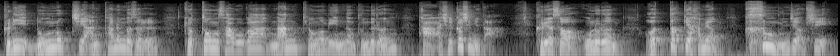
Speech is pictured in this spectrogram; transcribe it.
그리 녹록지 않다는 것을 교통사고가 난 경험이 있는 분들은 다 아실 것입니다. 그래서 오늘은 어떻게 하면 큰 문제 없이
